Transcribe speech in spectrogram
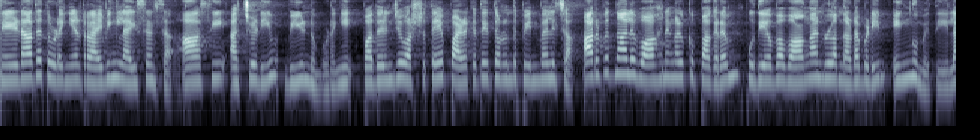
നേടാതെ തുടങ്ങിയ ഡ്രൈവിംഗ് ലൈസൻസ് ആസി അച്ചടിയും വീണ്ടും മുടങ്ങി. പതിനഞ്ച് വർഷത്തെ പഴക്കത്തെ തുടർന്ന് പിൻവലിച്ച അറുപത്തിനാല് വാഹനങ്ങൾക്ക് പകരം പുതിയവ വാങ്ങാനുള്ള നടപടിയും എങ്ങും എത്തിയില്ല.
